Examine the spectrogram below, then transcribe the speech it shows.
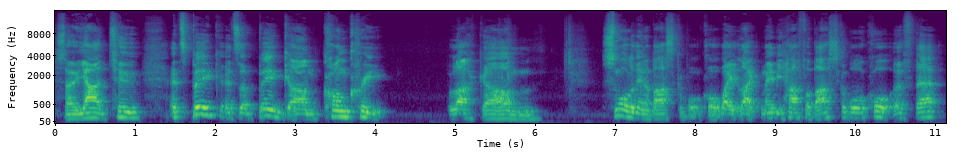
So yard two, it's big, it's a big um, concrete like um smaller than a basketball court, weight like maybe half a basketball court, if that.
